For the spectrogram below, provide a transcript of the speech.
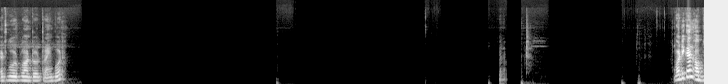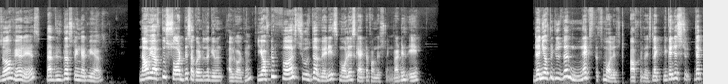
Let's go to a drawing board what you can observe here is that this is the string that we have. Now we have to sort this according to the given algorithm. You have to first choose the very smallest character from the string, that is A. Then you have to choose the next smallest after this. Like you can just the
